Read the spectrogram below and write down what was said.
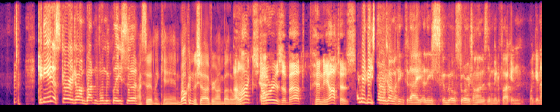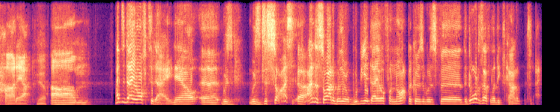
can you hit a story time button for me, please, sir? I certainly can. Welcome to the show, everyone. By the way, I like stories about pinatas. Gonna be a big story time, I think, today. I think it's just gonna be all story times, then we're gonna fucking we're gonna hard out. yeah. Um, had the day off today. Now uh, was was decisive, uh, undecided whether it would be a day off or not because it was for the daughters' athletics carnival today.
